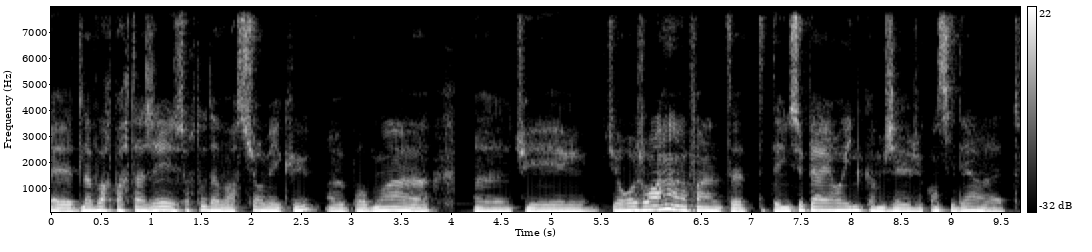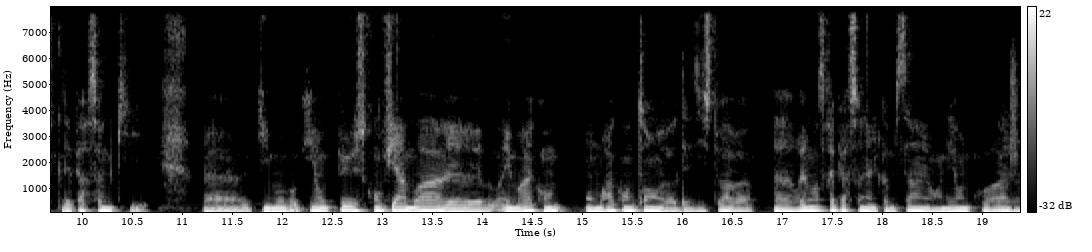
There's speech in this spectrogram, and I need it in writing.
euh, de l'avoir partagé et surtout d'avoir survécu. Euh, pour moi, tu es, tu rejoins, enfin, t'es une super héroïne comme je, je considère toutes les personnes qui, qui ont pu se confier à moi et me racontent, en me racontant des histoires vraiment très personnelles comme ça et en ayant le courage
